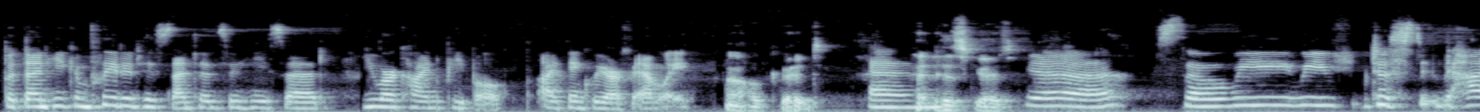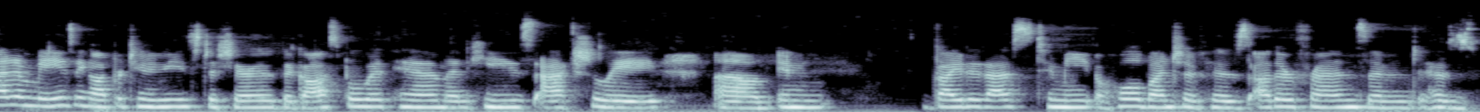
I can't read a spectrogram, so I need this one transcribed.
But then he completed his sentence and he said, You are kind people. I think we are family. Oh, good. And that is good. Yeah. So we we've just had amazing opportunities to share the gospel with him, and he's actually um, in invited us to meet a whole bunch of his other friends and has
